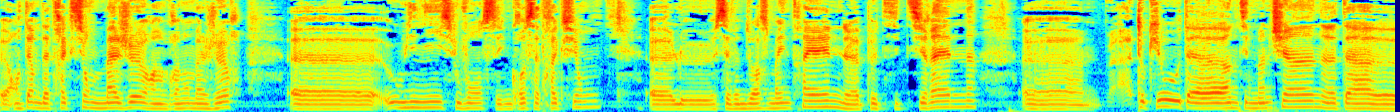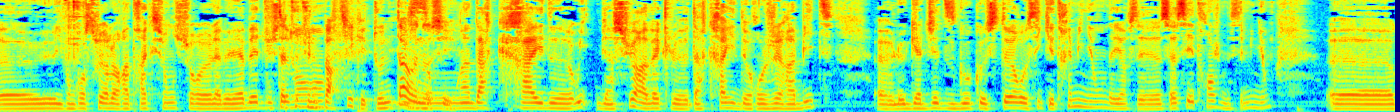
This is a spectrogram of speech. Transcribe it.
euh, en termes d'attraction majeure, hein, vraiment majeure, euh, Winnie souvent c'est une grosse attraction. Euh, le Seven Dwarfs Mine Train, la petite sirène. Euh, à Tokyo, t'as Haunted Mansion, t'as euh, ils vont construire leur attraction sur euh, la Belle et la Bête justement. T'as toute une partie qui est Toontown aussi. Un Dark Ride, oui, bien sûr, avec le Dark Ride de Roger Rabbit, le Gadgets Go Coaster aussi qui est très mignon d'ailleurs. C'est assez étrange mais c'est mignon. Euh,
